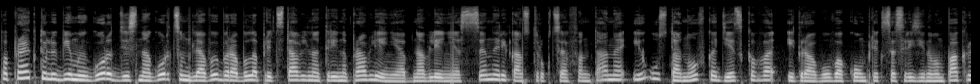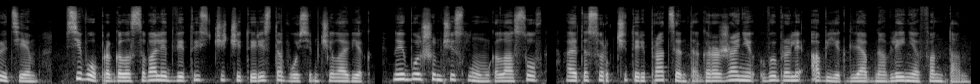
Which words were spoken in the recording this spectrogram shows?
По проекту «Любимый город» десногорцам для выбора было представлено три направления – обновление сцены, реконструкция фонтана и установка детского игрового комплекса с резиновым покрытием. Всего проголосовали 2408 человек. Наибольшим числом голосов, а это 44%, горожане выбрали объект для обновления фонтан.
